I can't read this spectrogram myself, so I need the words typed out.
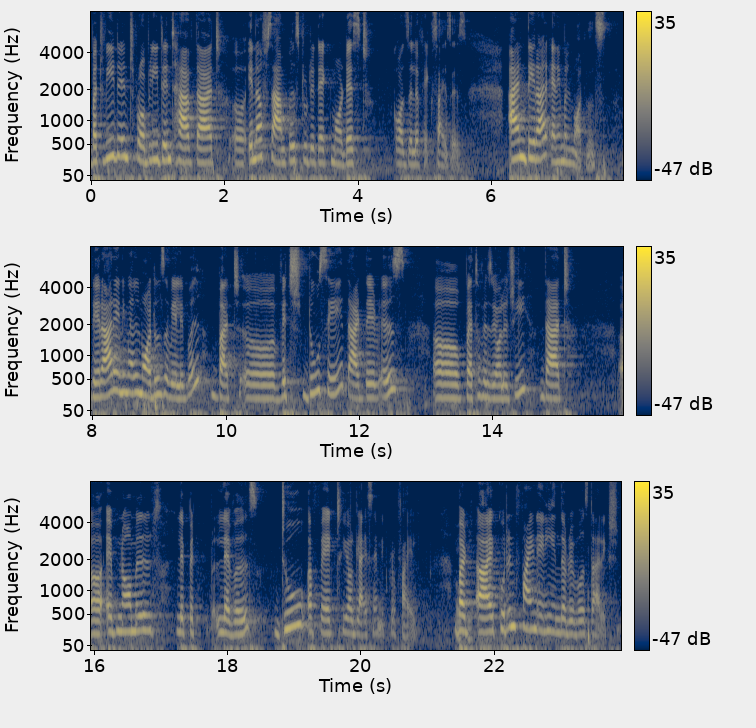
But we didn't, probably didn't have that uh, enough samples to detect modest causal effect sizes and there are animal models. There are animal models available, but uh, which do say that there is uh, pathophysiology that uh, abnormal lipid levels do affect your glycemic profile. Okay. But I couldn't find any in the reverse direction.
